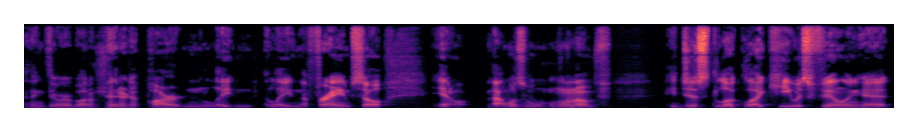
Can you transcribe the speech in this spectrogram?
I think they were about a minute apart and late in late in the frame. So, you know, that was one of he just looked like he was feeling it.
